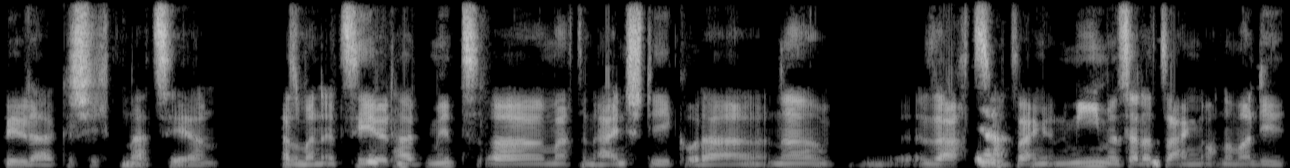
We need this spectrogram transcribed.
Bilder Geschichten erzählen. Also man erzählt halt mit, äh, macht den Einstieg oder ne, sagt ja. sozusagen, ein Meme ist ja sozusagen auch nochmal die,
